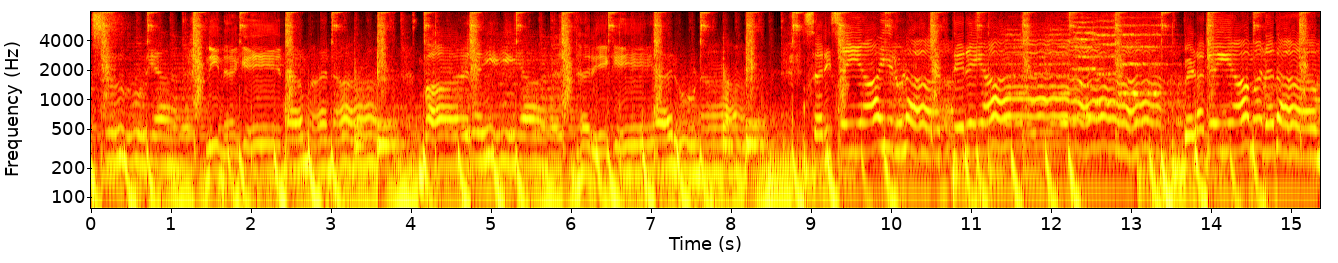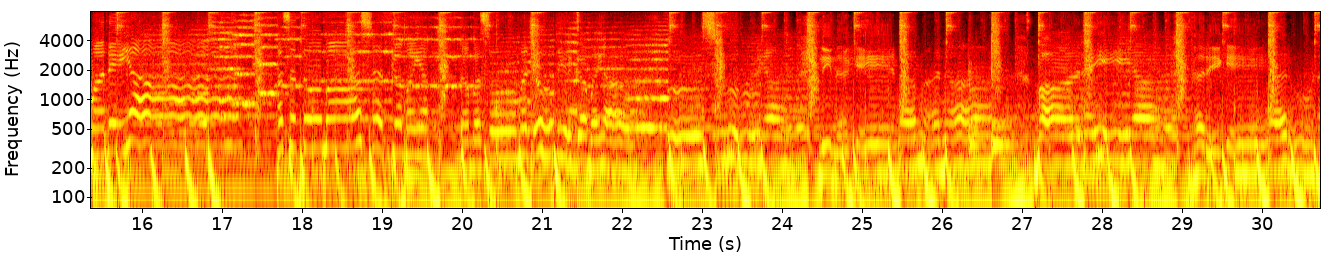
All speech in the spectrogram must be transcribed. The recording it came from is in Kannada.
ಸೂರ್ಯ, ನಿನಗೆ ನಮನ. ಬಾರಯ್ಯ, ಧರೆಗೆ ಅರುಣ. ಸರಿಸಯ್ಯ ಇರುಳ ತೆರೆಯ. ಬೆಳಗಯ್ಯ, ಮನದ ಮನೆಯ. ಹಸತೋಮ, ಸದ್ಗಮಯ, ತಮಸೋಮ, ಜ್ಯೋತಿರ್ಗಮಯ. ಓ ಸೂರ್ಯ, ನಿನಗೆ ನಮನ. ಧರಿಗೆ ಅರುಣ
